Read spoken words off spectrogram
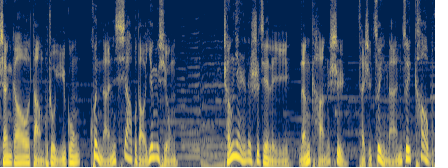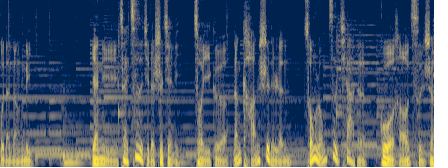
山高挡不住愚公，困难吓不倒英雄。成年人的世界里，能扛事才是最难、最靠谱的能力。愿你在自己的世界里。做一个能扛事的人，从容自洽的过好此生。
